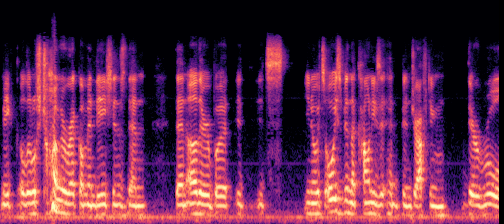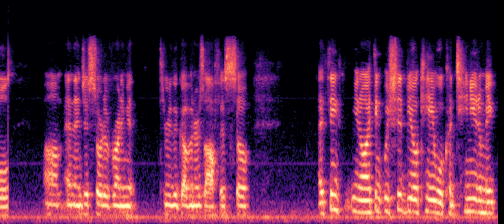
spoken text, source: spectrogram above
make a little stronger recommendations than than other, but it, it's you know it's always been the counties that had been drafting their rules um, and then just sort of running it through the governor's office. So I think, you know, I think we should be okay. We'll continue to make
